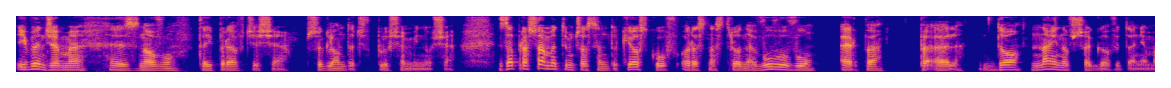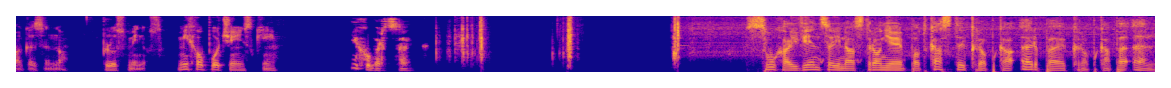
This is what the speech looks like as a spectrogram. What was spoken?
I będziemy e, znowu tej prawdzie się przyglądać w plusie minusie. Zapraszamy tymczasem do kiosków oraz na stronę www.rp.pl do najnowszego wydania magazynu Plus Minus. Michał Płociński i Hubert Salik. Słuchaj więcej na stronie podcasty.rp.pl.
